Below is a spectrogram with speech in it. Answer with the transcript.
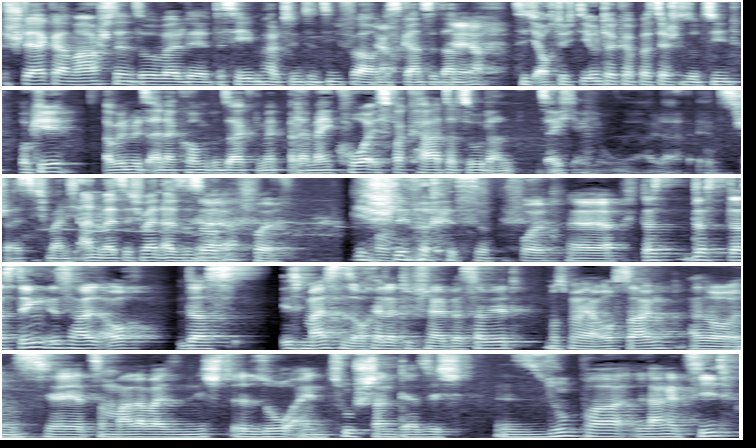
stärker am Arsch sind, so weil der, das Heben halt so intensiv war und ja. das Ganze dann ja, sich auch durch die Unterkörpersession so zieht. Okay, aber wenn jetzt einer kommt und sagt, mein, oder mein Chor ist verkatert, so, dann sage ich ja, Junge, Alter, jetzt scheiß dich mal nicht an, weißt du, ich meine, also so. Ja, voll. Voll. Schlimmeres so. Voll, ja, ja. Das, das, das Ding ist halt auch, dass ist meistens auch relativ schnell besser wird, muss man ja auch sagen. Also das ist ja jetzt normalerweise nicht äh, so ein Zustand, der sich super lange zieht.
